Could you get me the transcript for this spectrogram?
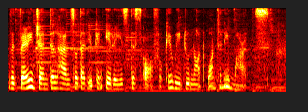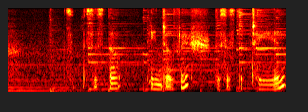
With very gentle hands so that you can erase this off okay? We do not want any marks. So this is the angelfish this is the tail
